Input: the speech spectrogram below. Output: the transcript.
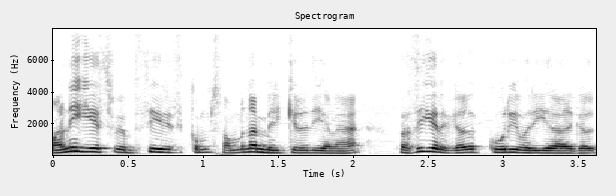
மணி ஹேஸ் வெப் சீரிஸுக்கும் சம்மந்தம் இருக்கிறது என ரசிகர்கள் கூறி வருகிறார்கள்.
